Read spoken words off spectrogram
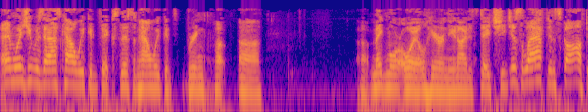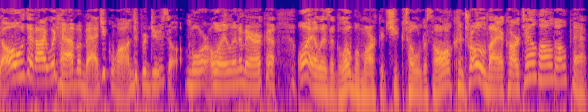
And when she was asked how we could fix this and how we could bring, uh, uh, make more oil here in the United States, she just laughed and scoffed. Oh, that I would have a magic wand to produce more oil in America. Oil is a global market, she told us all, controlled by a cartel called OPEC.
